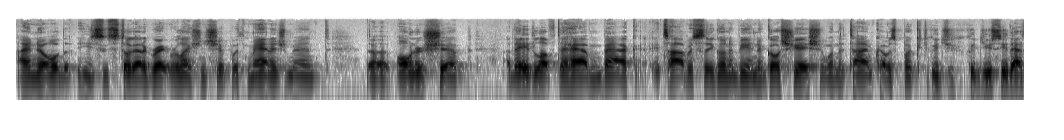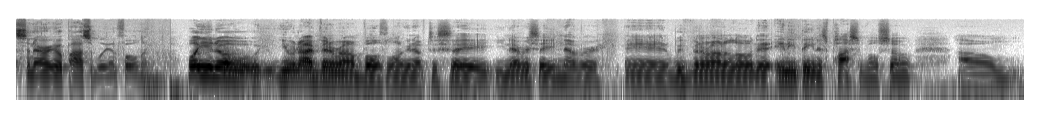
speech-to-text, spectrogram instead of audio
I know that he's still got a great relationship with management, the ownership. They'd love to have him back. It's obviously going to be a negotiation when the time comes, but could you, could you see that scenario possibly unfolding? Well, you know, you and I have been around both long enough to say you never say never, and we've been around alone that anything is possible. So, um,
